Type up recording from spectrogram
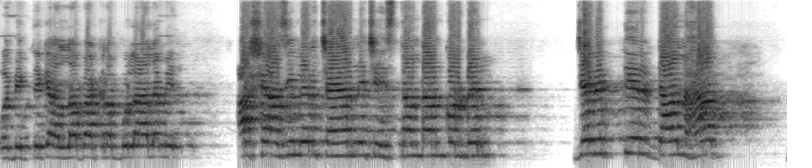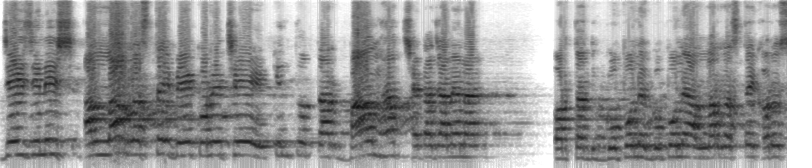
ওই ব্যক্তিকে আল্লাহ পাক রব্বুল আলামিন আরশে আজিমের ছায়ার নিচে স্থান দান করবেন যে ব্যক্তির ডান হাত যে জিনিস আল্লাহর রাস্তায় ব্যয় করেছে কিন্তু তার বাম হাত সেটা জানে না অর্থাৎ গোপনে গোপনে আল্লাহর রাস্তায় খরচ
